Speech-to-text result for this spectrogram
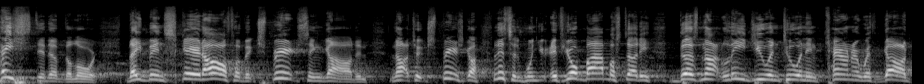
tasted of the Lord. They've been scared off of experiencing God and not to experience God. Listen, when you, if your Bible study does not lead you into an encounter with God,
